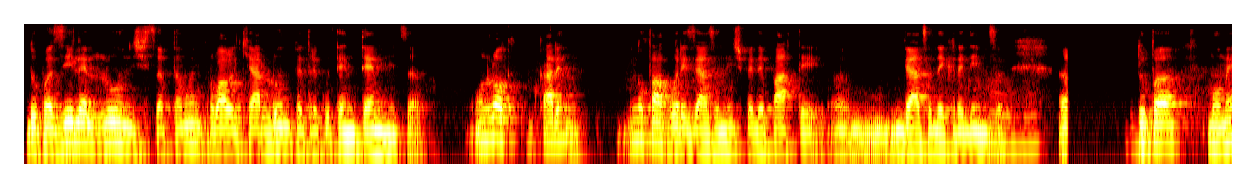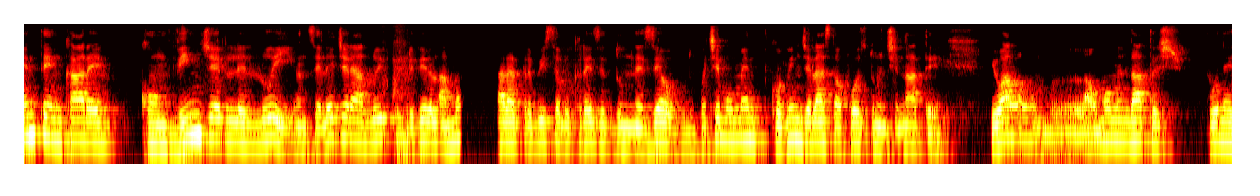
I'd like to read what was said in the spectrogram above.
După zile lungi, săptămâni, probabil chiar luni petrecute în temniță, un loc care nu favorizează nici pe departe um, viața de credință. Uh-huh. După momente în care convingerile lui, înțelegerea lui cu privire la modul în care ar trebui să lucreze Dumnezeu, după ce moment convingerile astea au fost druncinate, Ioan la un, la un moment dat își pune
